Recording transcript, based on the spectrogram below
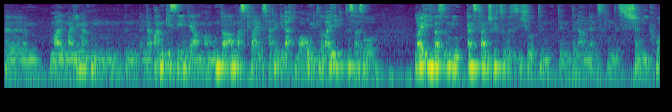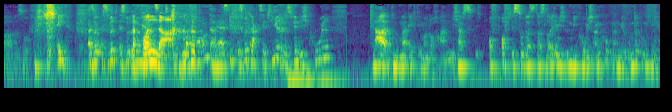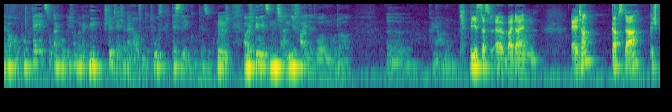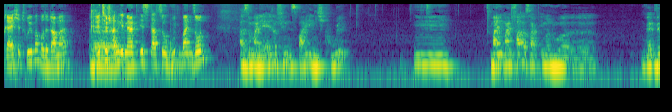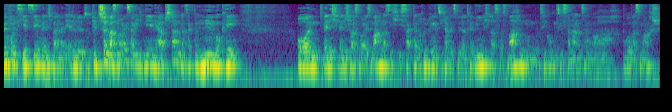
ähm, mal, mal jemanden in, in der Bank gesehen, der am, am Unterarm was Kleines hatte und gedacht, wow, mittlerweile gibt es also Leute, die was irgendwie in ganz kleinen Schriftzug, was weiß ich, so den, den, den Namen deines Kindes, Shaniqua oder so. Ey, also es wird, es wird La Fonda. La Fonda, ja, es, gibt, es wird akzeptiert und das finde ich cool. Klar, du, man eckt immer noch an. Ich hab's, oft, oft ist so, dass, dass Leute mich irgendwie komisch angucken, an mir runtergucken. Ich denke, hey, warum guckt der jetzt so? Dann gucke ich runter und denke, hm, stimmt ja, ich habe ja einen Haufen Tattoos. Deswegen guckt er so komisch. Hm. Aber ich bin jetzt noch nicht angefeindet worden oder, äh, keine Ahnung. Wie ist das äh, bei deinen Eltern? Gab es da Gespräche drüber? Wurde da mal kritisch Äh, angemerkt, ist das so gut, mein Sohn? Also meine Eltern finden es beide nicht cool. Mm, Mein, mein Vater sagt immer nur, äh, wenn, wenn wir uns jetzt sehen, wenn ich mal meine Eltern wieder so, gibt es schon was Neues? Sage ich, nee, im Herbst dann. Dann sagt er, hm, okay. Und wenn ich, wenn ich was Neues machen lasse, ich, ich sage dann auch übrigens, ich habe jetzt wieder einen Termin, ich lasse was machen und sie gucken sich dann an und sagen, oh, Bur, was machst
